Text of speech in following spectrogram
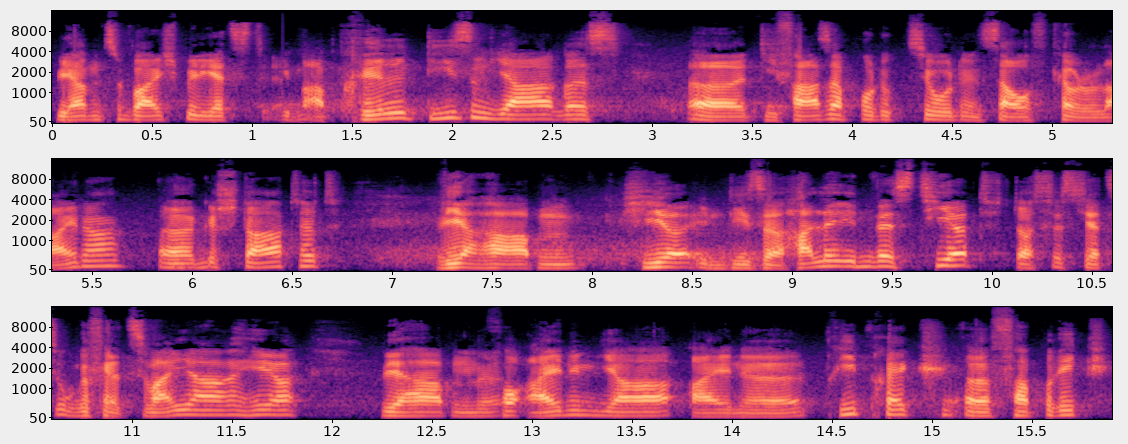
Wir haben zum Beispiel jetzt im April diesen Jahres äh, die Faserproduktion in South Carolina äh, mhm. gestartet. Wir haben hier in diese Halle investiert. Das ist jetzt ungefähr zwei Jahre her. Wir haben vor einem Jahr eine Prepreg-Fabrik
